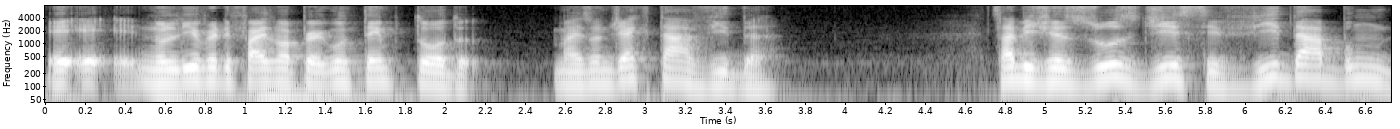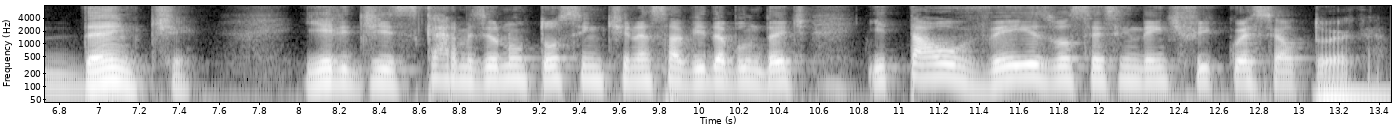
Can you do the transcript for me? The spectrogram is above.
E, e, no livro ele faz uma pergunta o tempo todo: mas onde é que está a vida? Sabe, Jesus disse vida abundante. E ele diz, cara, mas eu não estou sentindo essa vida abundante. E talvez você se identifique com esse autor, cara.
